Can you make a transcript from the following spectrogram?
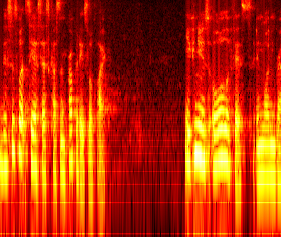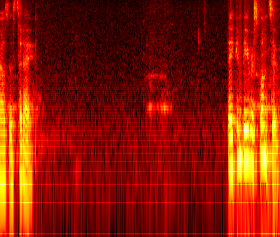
This is what CSS custom properties look like. You can use all of this in modern browsers today. They can be responsive,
